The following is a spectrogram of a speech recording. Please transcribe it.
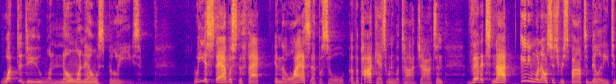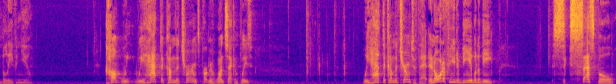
what to do when no one else believes. We established the fact in the last episode of the podcast, Winning with Todd Johnson, that it's not anyone else's responsibility to believe in you. Come, we, we have to come to terms. Pardon me for one second, please. We have to come to terms with that. In order for you to be able to be successful,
